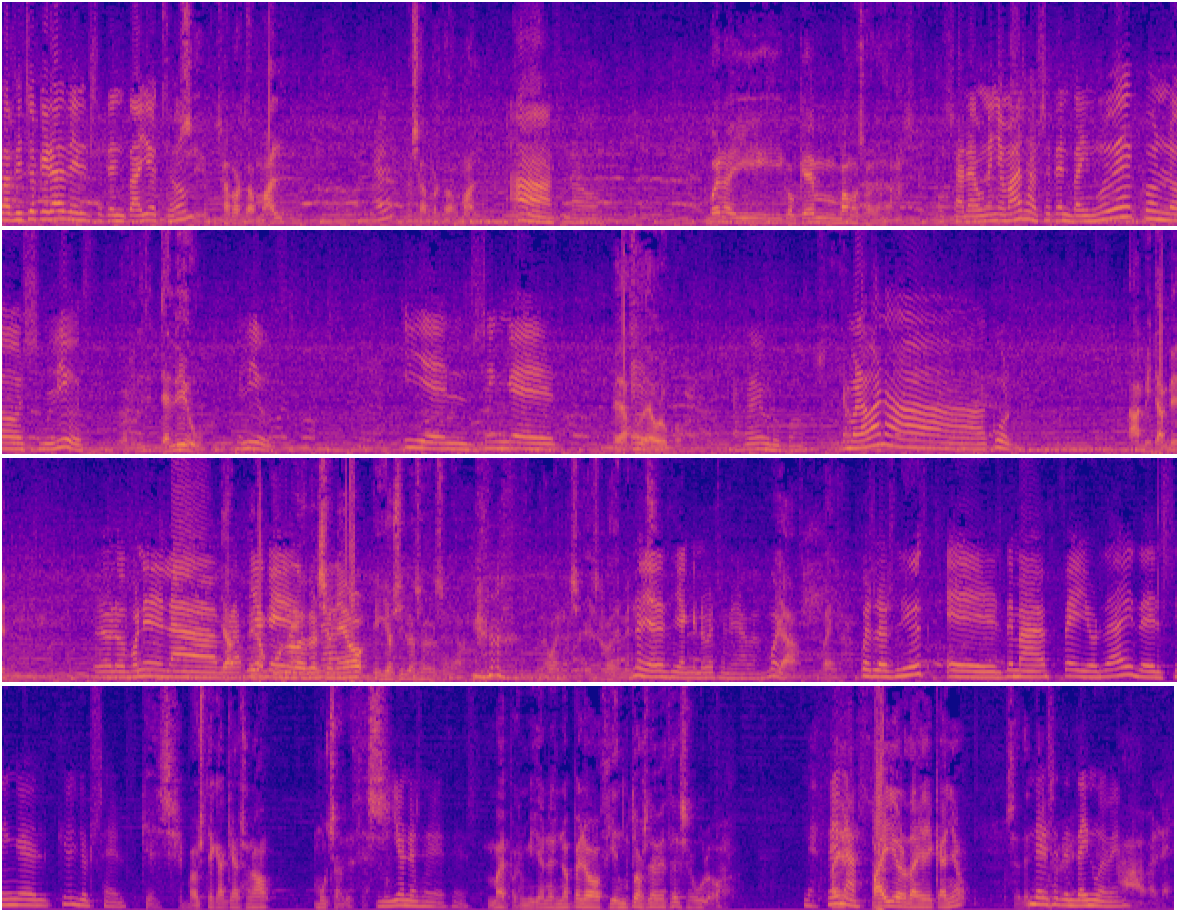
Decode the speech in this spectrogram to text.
Has dicho que era del 78. Sí, se ha portado mal, ¿Eh? no se ha portado mal. Ah, no. Bueno, ¿y con qué vamos ahora? Pues ahora un año más, al 79, con los Lius. Los de Liu, de Lius. Y el single. pedazo de grupo. La de grupo. Sí. Le molaban a Kurt, A mí también. pero lo pone en la Ya, pero. Kun no lo versioneado y yo sí los he versioneado. bueno, eso, es lo de menos. No, ya decían que no versioneaban. Bueno, Ya, venga. pues los Lius, el tema Pay or Die del single Kill Yourself. Que sepa usted que aquí han sonado muchas veces. Millones de veces. Vale, pues millones no, pero cientos de veces seguro. Decenas. ¿Payor de qué año? 79. Del 79. Ah, vale.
